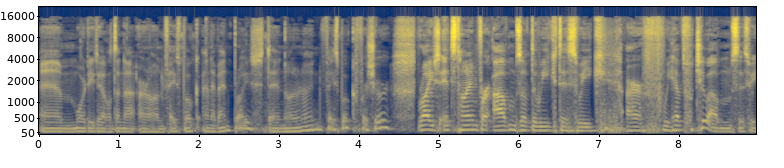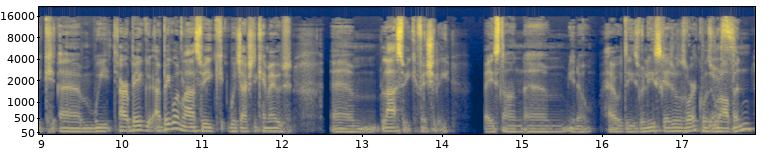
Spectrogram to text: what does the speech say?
Um, more details on that are on Facebook and Eventbrite, the 909 Facebook for sure. Right, it's time for albums of the week this week. Our we have two albums this week. Um, we our big our big one last week, which actually came out um last week officially. Based on um, you know how these release schedules work, was Yes. Robyn.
